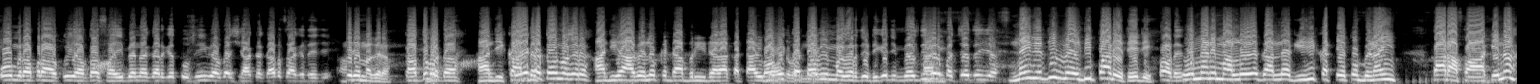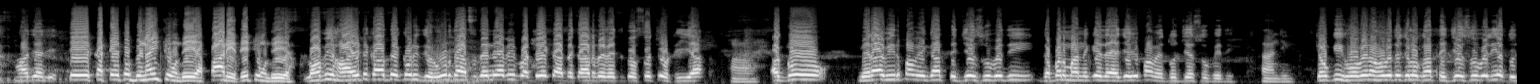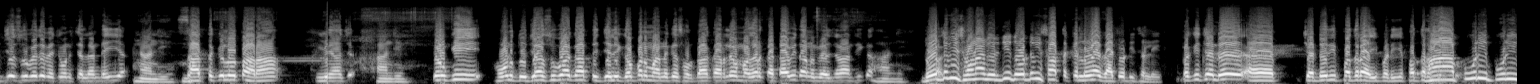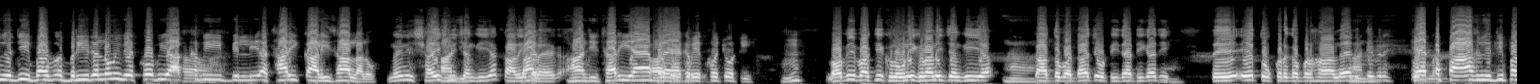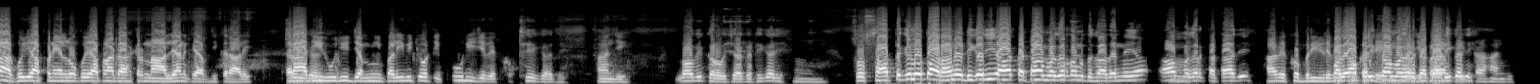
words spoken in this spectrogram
ਉਹ ਮੇਰਾ ਭਰਾ ਕੋਈ ਆਪਦਾ ਸਾਈ ਬੈਨਾ ਕਰਕੇ ਤੁਸੀਂ ਵੀ ਆਪਦਾ ਸ਼ੱਕ ਕੱਢ ਸਕਦੇ ਜੇ। ਤੇਰੇ ਮਗਰ? ਕੱਦ ਵੱਡਾ। ਹਾਂਜੀ ਇਹ ਕੱਦ ਕੱਟਾ ਮਗਰ। ਹਾਂਜੀ ਆ ਵੇਖ ਲੋ ਕਿੱਡਾ ਬਰੀਡ ਵਾਲਾ ਕੱਟਾ ਵੀ ਲਓ ਬਹੁਤ ਕੱਟਾ ਵੀ ਮਗਰ ਜੇ ਠੀਕ ਹੈ ਜੀ? ਮਿਲਦੀ ਫਿਰ ਬੱਚੇ ਤੇ ਹੀ ਆ। ਨਹੀਂ ਵੀਰ ਜੀ ਮਿਲਦੀ ਭਾੜੇ ਤੇ ਜੇ। ਉਹਨਾਂ ਨੇ ਮੰਨ ਲਓ ਇਹ ਗੱਲ ਹੈਗੀ ਸੀ ਕੱਟੇ ਤੋਂ ਬਿਨਾ ਹੀ ਭਾੜਾ ਪਾ ਕੇ ਨਾ। ਹਾਂਜੀ ਹਾਂਜੀ। ਤੇ ਕੱਟੇ ਤੋਂ ਬਿਨਾ ਹੀ ਚੋਂਦੇ ਆ ਭਾੜੇ ਤੇ ਚੋਂਦੇ ਆ। ਲਓ ਵੀ ਹਾਈਟ ਕੱਦ ਇੱਕ ਵਾਰੀ ਜ਼ਰੂਰ ਦੱਸ ਦਿੰਦੇ ਆ ਵੀ ਵੱਡੇ ਕੱਦ ਕੱਦ ਦੇ ਵਿੱਚ ਦੋਸਤੋ ਝੋਟੀ ਆ। ਹਾਂ। ਅੱਗੋਂ ਮੇਰਾ ਵੀਰ ਭਾਵੇਂ ਗਾ ਤੀਜੇ ਸੂਬੇ ਦੀ ਗੱਬਣ ਮੰਨ ਕੇ ਲੈ ਜਾਏ ਭਾਵੇਂ ਦੂਜੇ ਸੂਬੇ ਦੀ। ਹਾਂਜੀ। ਕਿਉਂਕਿ ਹੋਵੇ ਨਾ ਹੋਵੇ ਤੇ ਚਲੋ ਗਾ ਤੀਜੇ ਸੂਬੇ ਲਈ ਆ ਦੂਜੇ ਸੂਬੇ ਦੇ ਵਿੱਚ ਹੁਣ ਚੱਲਣ ਡਈ ਆ। ਹਾਂਜੀ। 7 ਕਿਲੋ ਧਾਰਾਂ ਮਿਆਂ ਚ। ਹਾਂਜੀ। ਕਿਉਂਕਿ ਹੁਣ ਦੂਜਾ ਸੂਬਾ ਗਾ ਤੀਜੇ ਲਈ ਗੱਬਣ ਮੰਨ ਕੇ ਸੌਦਾ ਕਰ ਲਿਓ ਮਗਰ ਕੱਟਾ ਵੀ ਤੁਹਾਨੂੰ ਮਿਲ ਜਾਣਾ ਠੀਕ ਆ? ਹਾਂਜੀ। ਦੁੱਧ ਵੀ ਸੋਹਣਾ ਵੀਰ ਜੀ ਦੁੱਧ ਵੀ 7 ਕਿਲੋ ਹੈਗਾ ਝੋਟੀ ਥੱਲੇ। ਬਾਕੀ ਝੰਡੇ ਚੱਡੇ ਦੀ ਪਧਰਾਈ ਬੜੀ ਹੈ ਪੱਧਰ ਹਾਂ ਪੂਰੀ ਪੂਰੀ ਵੀਰ ਜੀ ਬਰੀਡ ਵੱਲੋਂ ਵੀ ਵੇਖੋ ਵੀ ਅੱਖ ਵੀ ਬਿੱਲੀ ਸਾਰੀ ਕਾਲੀ ਸਾਹ ਲਾ ਲਓ। ਨਹੀਂ ਨਹੀਂ ਸ਼ਾਹੀ ਸ਼ੂਈ ਚੰਗੀ ਆ ਕਾਲੀ ਬਲੈਕ ਹਾਂਜੀ ਸਾਰੀ ਐ ਬਲੈਕ ਵੇਖੋ ਝੋਟੀ। ਹੂੰ। ਲਓ ਵੀ ਬਾਕੀ ਖਲੋਣੀ ਖਲਾਣੀ ਚੰਗੀ ਆ। ਹਾਂ। ਕੱਦ ਵੱਡਾ ਝੋਟੀ ਦਾ ਠੀਕ ਆ ਜੀ। ਤੇ ਇਹ ਤੋਕੜ ਗੱਬਣ ਹਾਂ ਲਿਆ ਨਿੱਕੇ ਵੀਰੇ। ਚੈੱਕ ਪਾਸ ਵੀਰ ਜੀ ਭਲਾ ਕੋਈ ਆਪਣੇ ਵੱਲੋਂ ਕੋਈ ਆਪਣਾ ਡਾਕਟਰ ਨਾਲ ਲਿਆਣ ਕੇ ਆਪਦੀ ਕਰਾ ਲੇ। ਰਾਜੀ ਰੂਜੀ ਜੰਮੀ ਪਲੀ ਵੀ ਝੋਟੀ ਪੂਰੀ ਜੇ ਵੇਖੋ। ਠੀਕ ਆ ਜੀ। ਹਾਂਜੀ। ਲਓ ਵੀ ਕਰੋ ਚੈੱਕ ਠੀਕ ਆ ਜੀ। ਸੋ 7 ਕਿਲੋ ਧਾਰਾਂ ਨੇ ਠੀਕ ਆ ਜੀ। ਆ ਕੱਟਾ ਮਗਰ ਤੁਹਾਨੂੰ ਦਿਖਾ ਦਿੰਨੇ ਆ। ਆ ਮਗਰ ਕੱਟਾ ਜੀ। ਆ ਵੇਖੋ ਬਰੀਡ ਪਲਿਆ ਪਲੀਤਾ ਮਗਰ ਕੱਟਾ ਠੀਕ ਆ ਜੀ। ਹਾਂਜੀ।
